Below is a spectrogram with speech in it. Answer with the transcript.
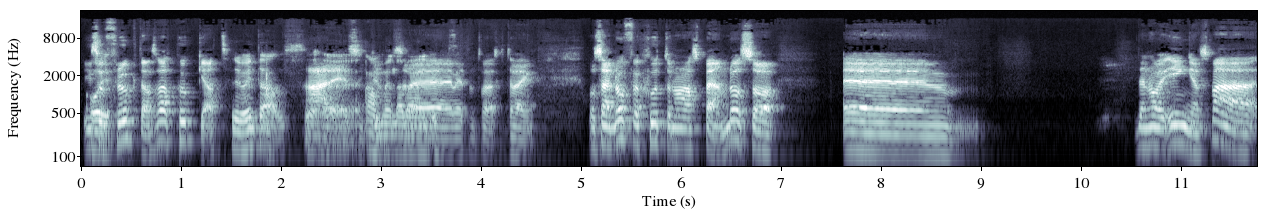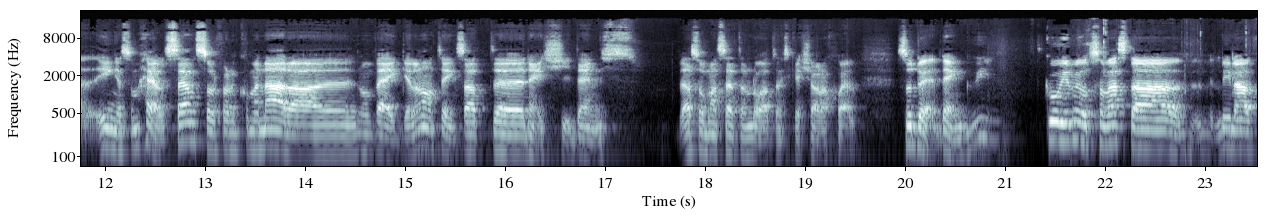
Det är Oj. så fruktansvärt puckat. Det var inte alls Nej, det är så dumt så det, jag vet inte vad jag ska ta vägen. Och sen då för 1700 spänn då så... Eh, den har ju ingen som, är, ingen som helst sensor för den kommer nära eh, någon vägg eller någonting. Så att eh, den, den... Alltså om man sätter den då att den ska köra själv. Så det, den går ju emot som värsta lilla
